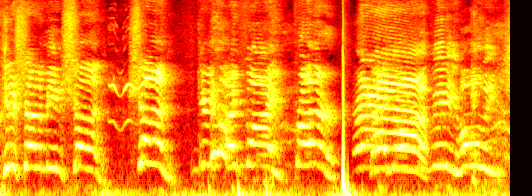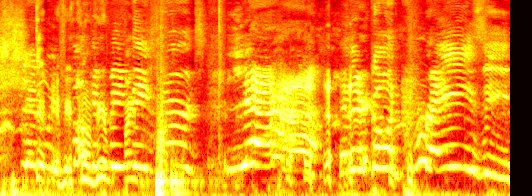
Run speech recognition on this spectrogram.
Get a shot of me and Sean! Sean! Give me a high five, brother! Ah! Vinny, holy shit, we if you're fucking here, beat these nerds! Yeah! and they're going crazy!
